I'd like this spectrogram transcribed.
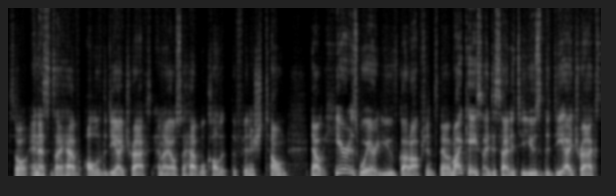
So in essence, I have all of the DI tracks, and I also have, we'll call it the finished tone. Now, here is where you've got options. Now, in my case, I decided to use the DI tracks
